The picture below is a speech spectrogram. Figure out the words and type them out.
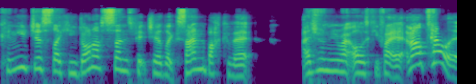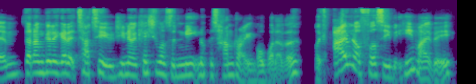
"Can you just like you don't have to send this picture, like sign the back of it." I just want you to write always keep fighting, and I'll tell him that I'm gonna get it tattooed. You know, in case he wants to neaten up his handwriting or whatever. Like I'm not fussy, but he might be.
